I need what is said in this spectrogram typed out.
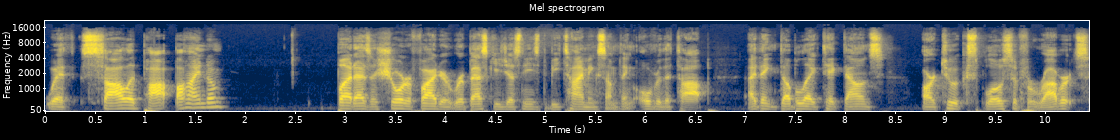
with solid pop behind him. But as a shorter fighter, Rebecki just needs to be timing something over the top. I think double leg takedowns are too explosive for Roberts.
